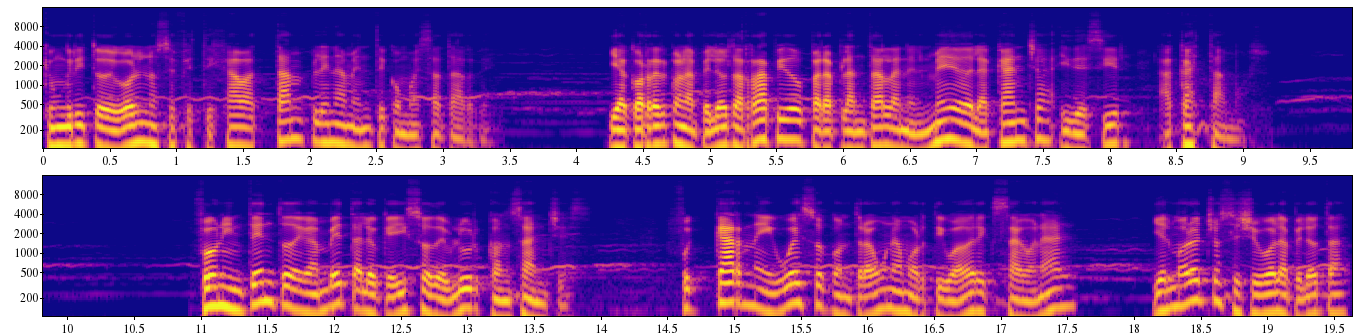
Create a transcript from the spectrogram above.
que un grito de gol no se festejaba tan plenamente como esa tarde. Y a correr con la pelota rápido para plantarla en el medio de la cancha y decir, acá estamos. Fue un intento de gambeta lo que hizo De Blur con Sánchez. Fue carne y hueso contra un amortiguador hexagonal y el morocho se llevó la pelota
